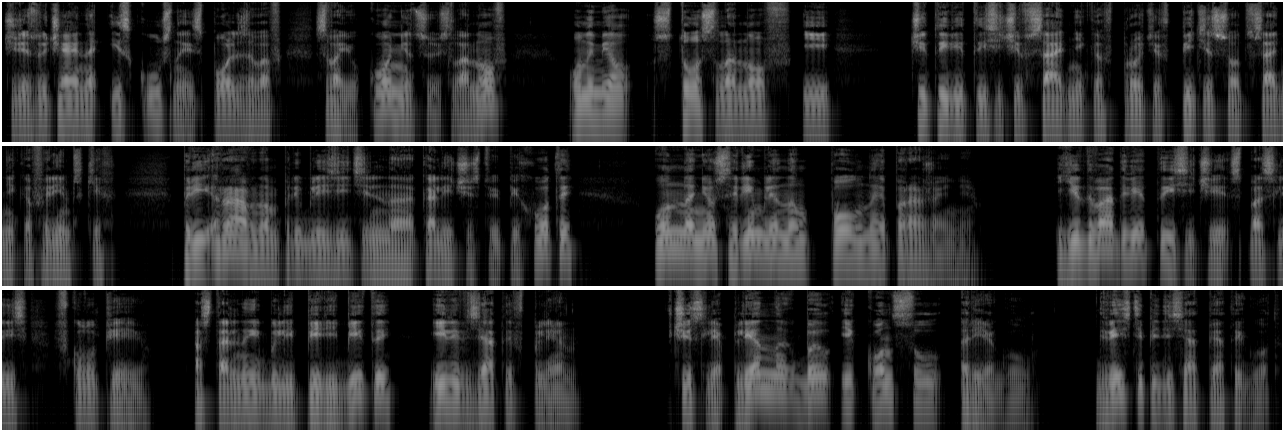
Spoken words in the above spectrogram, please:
Чрезвычайно искусно использовав свою конницу и слонов, он имел 100 слонов и 4000 всадников против 500 всадников римских. При равном приблизительно количестве пехоты он нанес римлянам полное поражение. Едва две тысячи спаслись в Клупею, остальные были перебиты или взяты в плен. В числе пленных был и консул Регул, 255 год.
